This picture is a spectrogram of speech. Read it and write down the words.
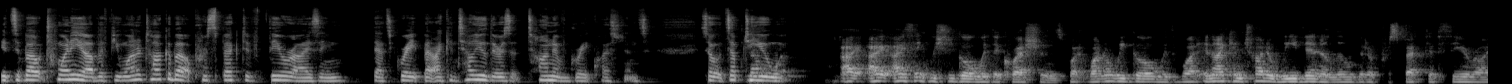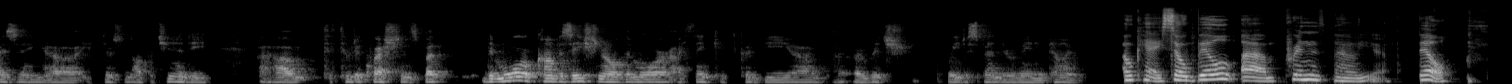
It's about 20 of. If you want to talk about prospective theorizing, that's great, but I can tell you there's a ton of great questions. So, it's up to you I, I, I, think we should go with the questions. Why, why, don't we go with what? And I can try to weave in a little bit of prospective theorizing uh, if there's an opportunity um, to, through the questions. But the more conversational, the more I think it could be um, a, a, rich way to spend the remaining time. Okay, so Bill um, oh yeah, Bill.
